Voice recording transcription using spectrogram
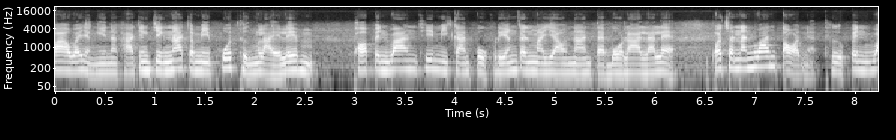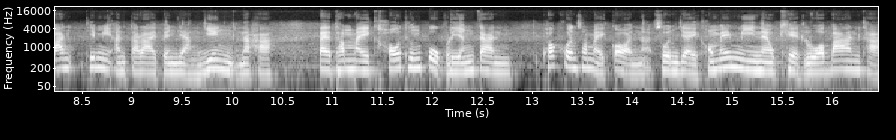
ว่าไว้อย่างนี้นะคะ จริง ๆ น่าจะมีพูดถึงหลายเล่ม เพราะเป็นว่านที่มีการปลูกเลี้ยงกันมายาวนานแต่โบราณแล้วแหละ เพราะฉะนั้นว่านตอดเนี่ยถือเป็นว่านที่มีอันตรายเป็นอย่างยิ่งนะคะ แต่ทำไมเขาถึงปลูกเลี้ยงกันเพราะคนสมัยก่อนน่ะส่วนใหญ่เขาไม่มีแนวเขตรั้วบ้านค่ะ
